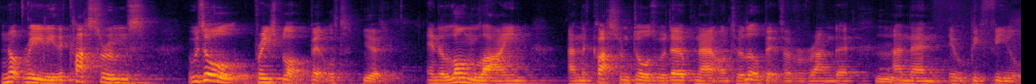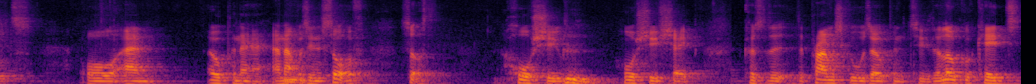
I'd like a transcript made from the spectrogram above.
not really. The classrooms it was all breeze block built Yeah. in a long line, and the classroom doors would open out onto a little bit of a veranda, Mm. and then it would be fields or um, open air, and that Mm. was in a sort of sort of horseshoe horseshoe shape because the the primary school was open to the local kids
